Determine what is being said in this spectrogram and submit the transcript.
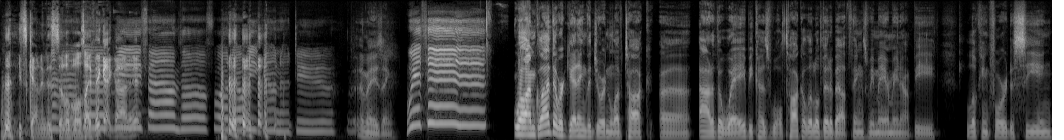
He's counting the syllables. I think I got it. We found love. What are we gonna do Amazing. with it? Well, I'm glad that we're getting the Jordan Love talk uh, out of the way because we'll talk a little bit about things we may or may not be looking forward to seeing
